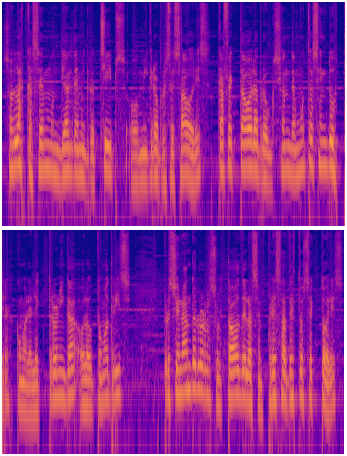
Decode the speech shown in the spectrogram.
son la escasez mundial de microchips o microprocesadores que ha afectado la producción de muchas industrias como la electrónica o la automotriz, presionando los resultados de las empresas de estos sectores,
